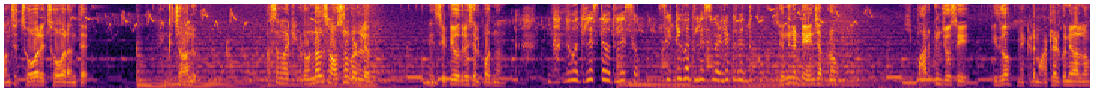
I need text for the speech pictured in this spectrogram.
మంచి చోరే చోర్ అంతే. ఇంక చాలు. అసలు నాకు ఇక్కడ ఉండాల్సిన అవసరం కూడా లేదు. నేను సిటీ వదిలేసి వెళ్ళిపోతున్నాను. నన్ను వదిలేస్తే వదిలేసావు. సిటీ వదిలేసి వెళ్ళటం ఎందుకు? ఎందుకంటే ఏం చెప్పను? ఈ పార్క్ని చూసి ఇదిగో మేము ఎక్కడే మాట్లాడుకునే వాళ్ళం.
